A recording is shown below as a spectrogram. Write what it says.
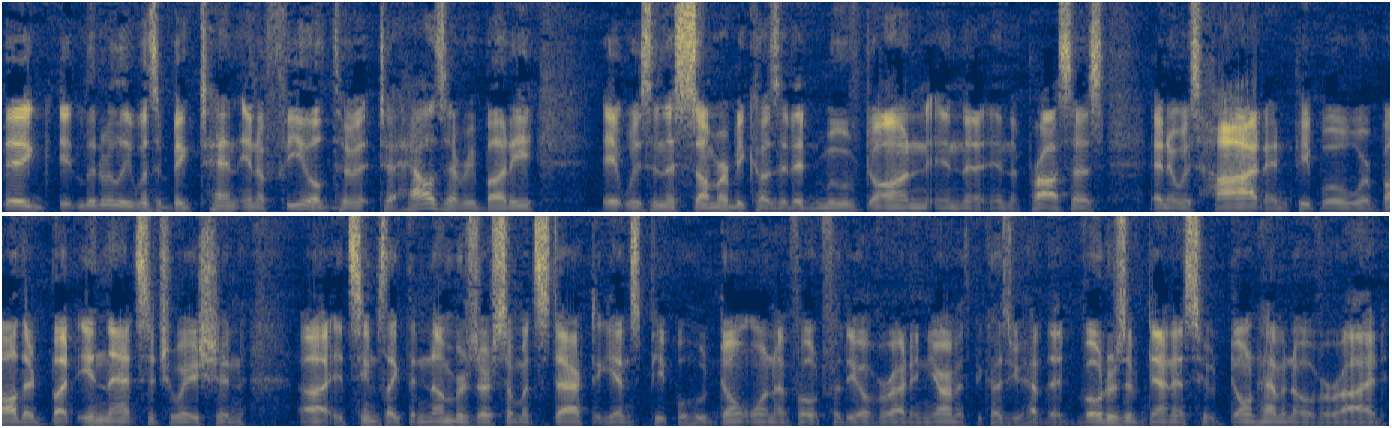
big. It literally was a big tent in a field to to house everybody. It was in the summer because it had moved on in the in the process, and it was hot, and people were bothered. But in that situation, uh, it seems like the numbers are somewhat stacked against people who don't want to vote for the override in Yarmouth because you have the voters of Dennis who don't have an override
